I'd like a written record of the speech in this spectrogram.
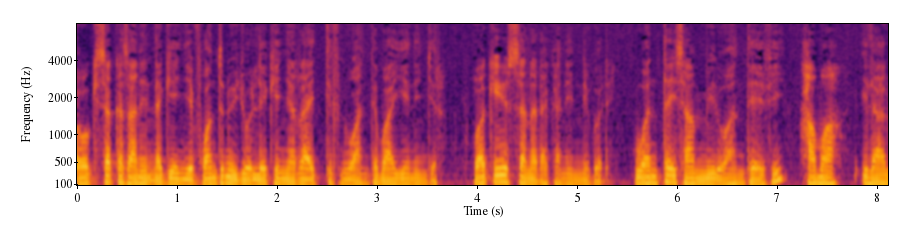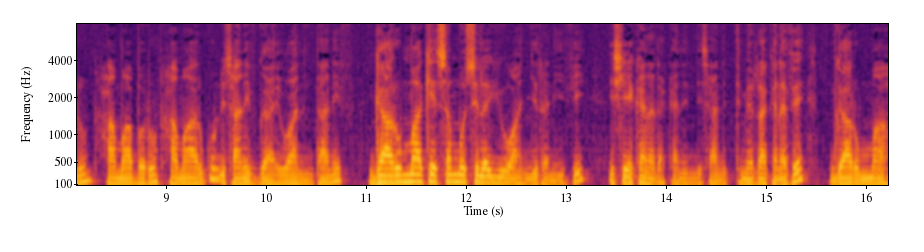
yookiis akka isaan hin dhageenyeef wanti nuyi ijoollee keenyarraa ittifnu wanta baay'een hin jira. Waaqayyoon sanadha kan inni godhe. Wanta isaan miidhu waan ta'eef hamaa ilaaluun hamaa baruun hamaa arguun isaaniif gaarii waan hin taaneef. Gaarummaa keessa immoo silayyuu waan jiraniifi ishee kanadha kan inni isaanitti mirraa kan hafe gaarummaa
